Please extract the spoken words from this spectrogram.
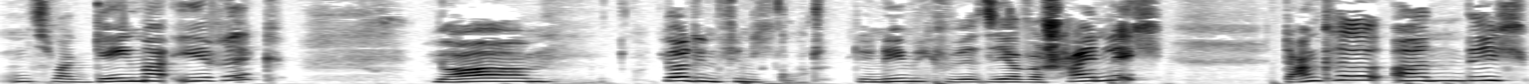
Und zwar Gamer Erik. Ja, ja, den finde ich gut. Den nehme ich für sehr wahrscheinlich. Danke an dich.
